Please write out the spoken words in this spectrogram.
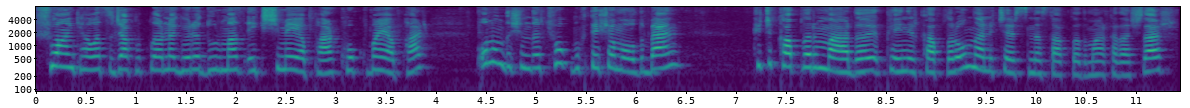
şu anki hava sıcaklıklarına göre durmaz ekşime yapar, kokma yapar. Onun dışında çok muhteşem oldu. Ben Küçük kaplarım vardı, peynir kapları. Onların içerisinde sakladım arkadaşlar.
